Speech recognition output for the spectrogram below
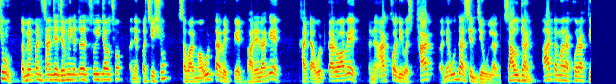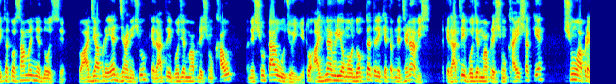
શું? તમે પણ સાંજે જમીને તરત સૂઈ જાઓ છો? અને પછી શું? સવારમાં ઉઠતા વેત પેટ ભારે લાગે, ખાટા ઓટકારો આવે અને આખો દિવસ થાક અને ઉદાસીન જેવું લાગે. સાવધાન, આ તમારા ખોરાકથી થતો સામાન્ય દોષ છે. તો આજે આપણે એ જ જાણીશું કે રાત્રિ ભોજનમાં આપણે શું ખાવું અને શું ટાળવું જોઈએ. તો આજના વિડીયોમાં હું ડોક્ટર તરીકે તમને જણાવીશ કે રાત્રિ ભોજનમાં આપણે શું ખાઈ શકીએ, શું આપણે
